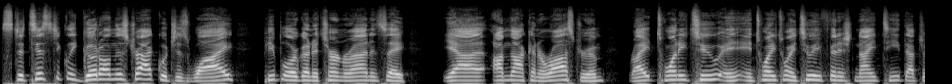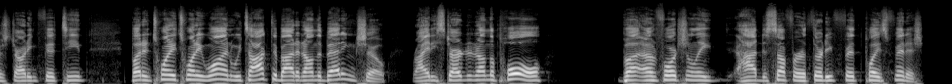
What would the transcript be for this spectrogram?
statistically good on this track, which is why people are going to turn around and say, "Yeah, I'm not going to roster him." Right? 22 in 2022 he finished 19th after starting 15th. But in 2021 we talked about it on the betting show, right? He started on the pole but unfortunately had to suffer a 35th place finish.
